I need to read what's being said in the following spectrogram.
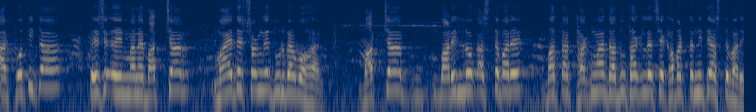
আর প্রতিটা মানে বাচ্চার মায়েদের সঙ্গে দুর্ব্যবহার। বাচ্চার বাড়ির লোক আসতে পারে বা তার ঠাকমা দাদু থাকলে সে খাবারটা নিতে আসতে পারে।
